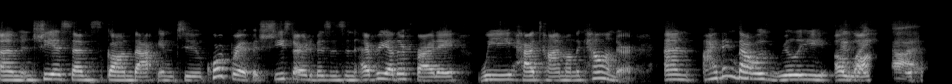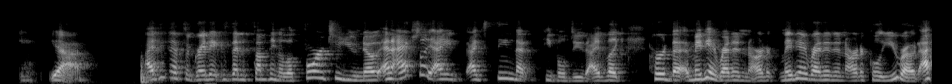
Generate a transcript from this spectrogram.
um, and she has since gone back into corporate but she started a business and every other friday we had time on the calendar and i think that was really a I life that. yeah I think that's a great idea because then it's something to look forward to, you know. And actually, I I've seen that people do that. I've like heard that. Maybe I read it in an article. Maybe I read it in an article you wrote. I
